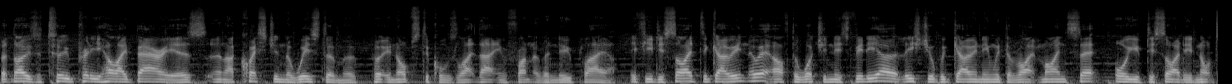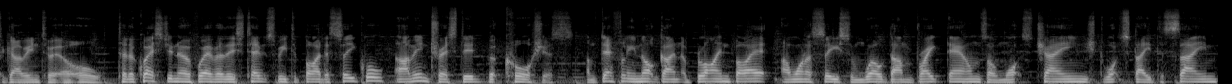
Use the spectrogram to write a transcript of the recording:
but those are two pretty high barriers and I question the wisdom of putting obstacles like that in front of a new player. If you decide to go into it after watching this video, at least you'll be going in with the right mindset, or you've decided not to go into it at all. To the question of whether this tempts me to buy the sequel, I'm interested but cautious. I'm definitely not going to blind buy it. I want to see some well done breakdowns on what's changed, what stayed the same,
